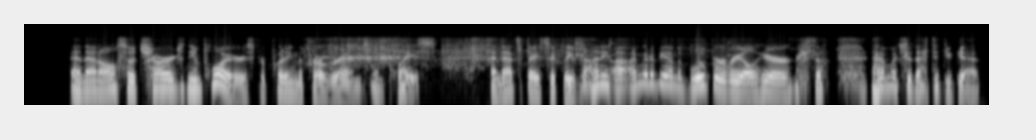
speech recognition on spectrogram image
and then also charge the employers for putting the programs in place. And that's basically, honey, I'm going to be on the blooper reel here. So, how much of that did you get?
